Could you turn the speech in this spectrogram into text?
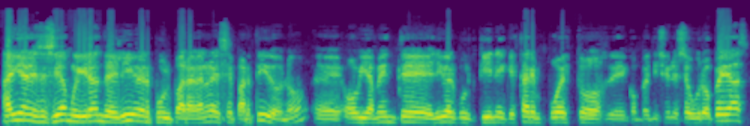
Hay una necesidad muy grande de Liverpool para ganar ese partido, ¿no? Eh, obviamente Liverpool tiene que estar en puestos de competiciones europeas.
